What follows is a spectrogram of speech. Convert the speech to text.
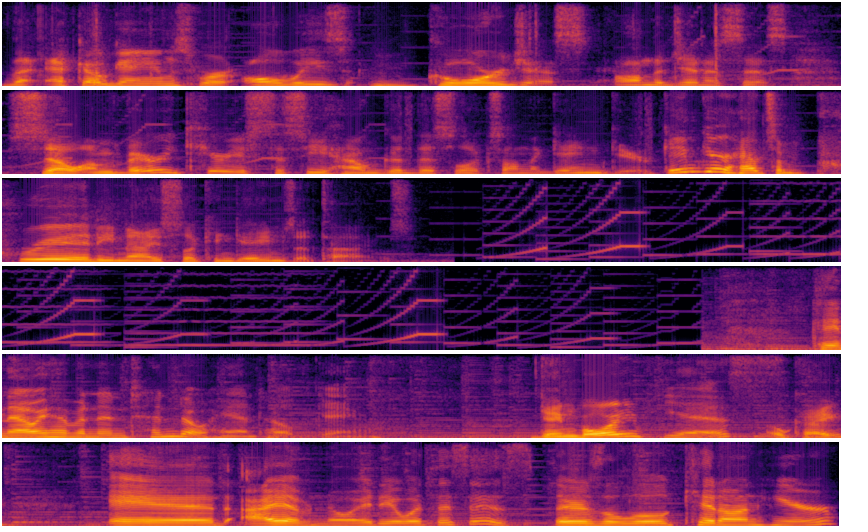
the Ecco games were always gorgeous on the Genesis. So I'm very curious to see how good this looks on the Game Gear. Game Gear had some pretty nice looking games at times. Okay, now we have a Nintendo handheld game. Game Boy? Yes. Okay. And I have no idea what this is. There's a little kid on here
